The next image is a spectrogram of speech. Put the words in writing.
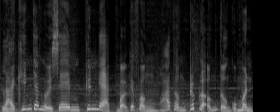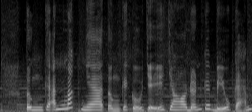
lại khiến cho người xem kinh ngạc bởi cái phần hóa thân rất là ấn tượng của mình. Từng cái ánh mắt nha từng cái cử chỉ cho đến cái biểu cảm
